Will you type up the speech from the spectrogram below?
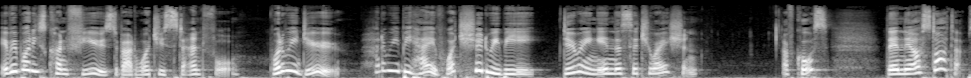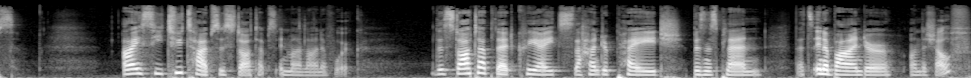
everybody's confused about what you stand for. What do we do? How do we behave? What should we be doing in this situation? Of course, then there are startups. I see two types of startups in my line of work. The startup that creates the 100 page business plan that's in a binder on the shelf,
